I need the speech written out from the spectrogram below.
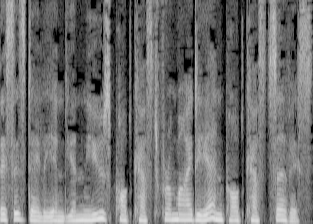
This is Daily Indian News Podcast from IDN Podcast Service.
